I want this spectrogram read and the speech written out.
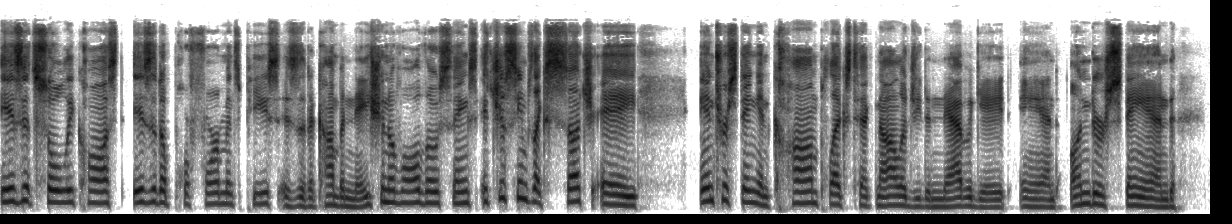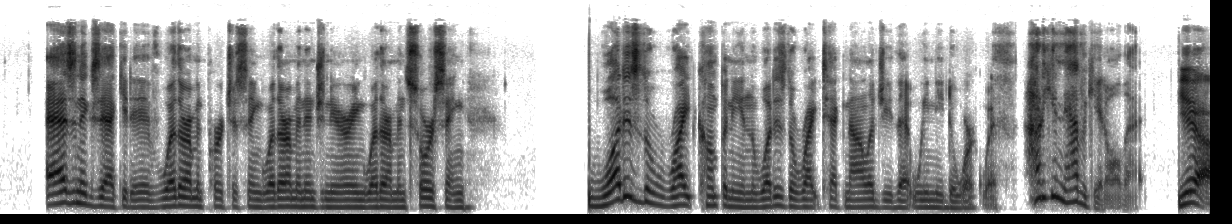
Is it solely cost? Is it a performance piece? Is it a combination of all those things? It just seems like such a interesting and complex technology to navigate and understand as an executive, whether I'm in purchasing, whether I'm in engineering, whether I'm in sourcing, what is the right company and what is the right technology that we need to work with? How do you navigate all that? Yeah,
